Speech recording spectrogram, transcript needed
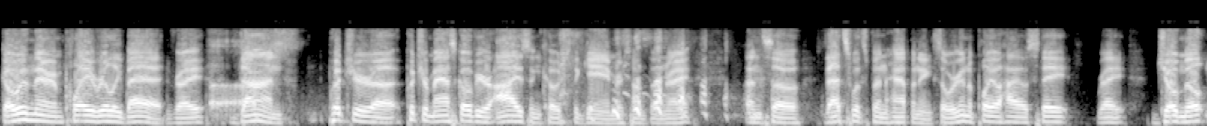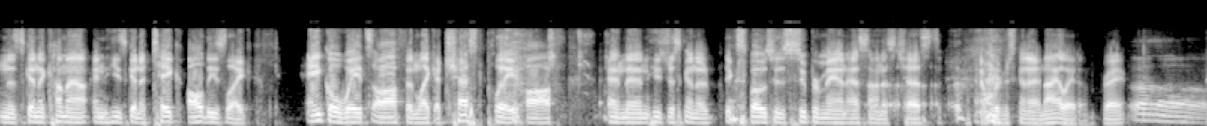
go in there and play really bad, right? Don, put your uh, put your mask over your eyes and coach the game or something, right? And so that's what's been happening. So we're gonna play Ohio State. right? Joe Milton is going to come out and he's going to take all these like ankle weights off and like a chest plate off, and then he's just going to expose his Superman S on his chest, and we're just going to annihilate him, right? Oh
